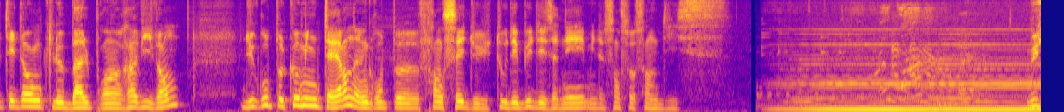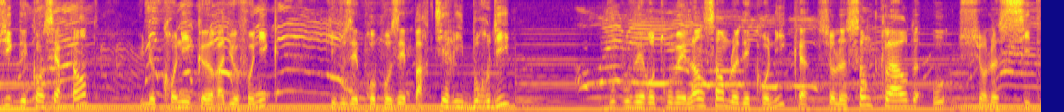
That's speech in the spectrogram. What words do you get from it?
C'était donc le bal pour un ravivant du groupe Comintern, un groupe français du tout début des années 1970. Musique déconcertante, une chronique radiophonique qui vous est proposée par Thierry Bourdi. Vous pouvez retrouver l'ensemble des chroniques sur le SoundCloud ou sur le site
